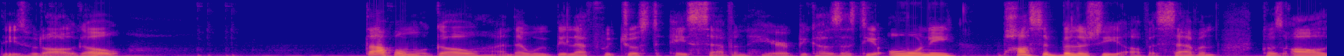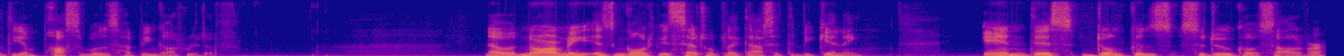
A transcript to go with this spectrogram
these would all go that one will go and then we'll be left with just a 7 here because that's the only possibility of a 7 because all the impossibles have been got rid of. Now it normally isn't going to be set up like that at the beginning. In this Duncan's Sudoku solver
